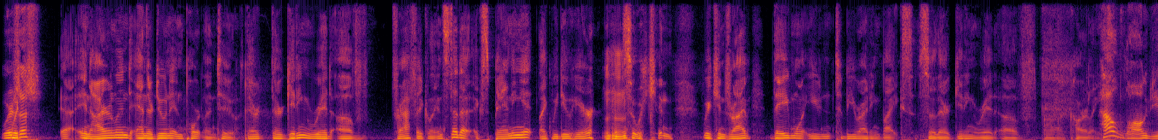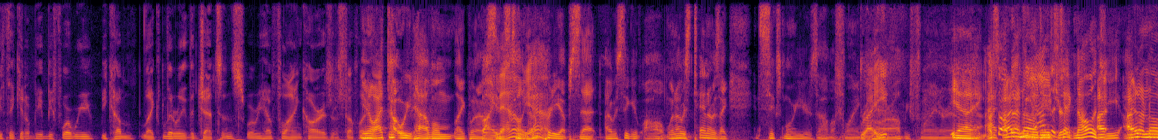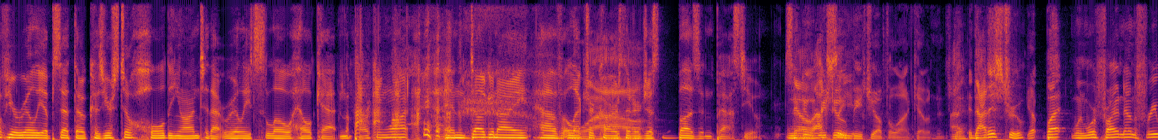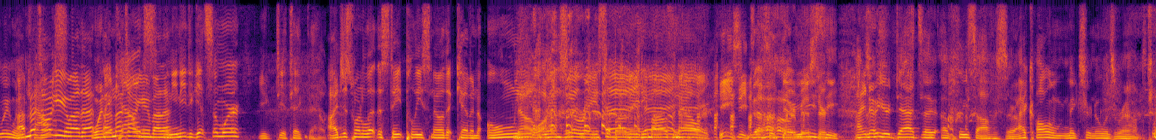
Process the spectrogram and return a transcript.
Where's this? uh, in Ireland, and they're doing it in Portland too. They're they're getting rid of traffic lane instead of expanding it like we do here, Mm-hmm. so we can we can drive. They want you to be riding bikes, so they're getting rid of uh, car lanes. How long do you think it'll be before we become like literally the Jetsons, where we have flying cars and stuff like You know, that? I thought we'd have them like when I was By now, yeah. I'm pretty upset. I was thinking, oh, when I was 10, I was like, in six more years, I'll have a flying Right? car. I'll be flying around. Yeah, I, saw I don't know, the dude. the technology. I, I don't know if you're really upset though, because you're still holding on to that really slow Hellcat in the parking lot, and Doug and I have electric cars that are just buzzing past you. we, No, do, actually, we do beat you off the line, Kevin. It's- I- that is true. Yep. But when we're flying down the freeway, when I'm not counts- talking about that. When it I'm not talking counts, about that. When you need to get somewhere, you, you take the help. I just want to let the state police know that Kevin only No. wins in a race above 80 miles an hour. Easy does it there, mister. easy. I know your dad's a, a police officer. I call him, make sure no one's around.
